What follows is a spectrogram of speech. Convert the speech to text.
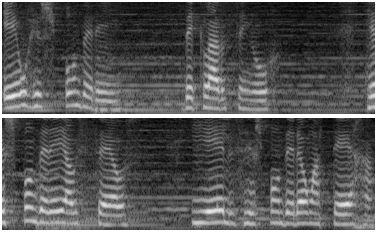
eu responderei, declara o Senhor. Responderei aos céus, e eles responderão à terra.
